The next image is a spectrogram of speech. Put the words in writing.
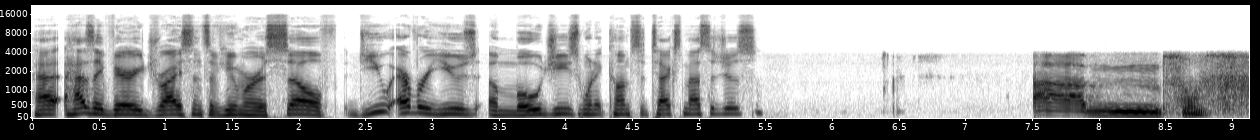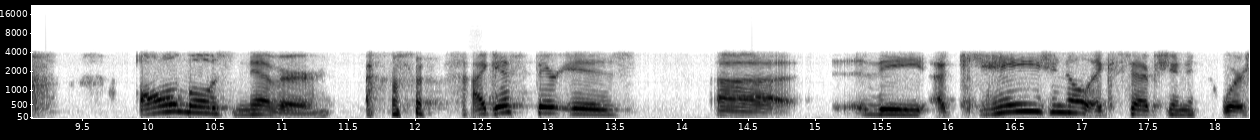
ha- has a very dry sense of humor herself, do you ever use emojis when it comes to text messages? Um, almost never. I guess there is. Uh, the occasional exception where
